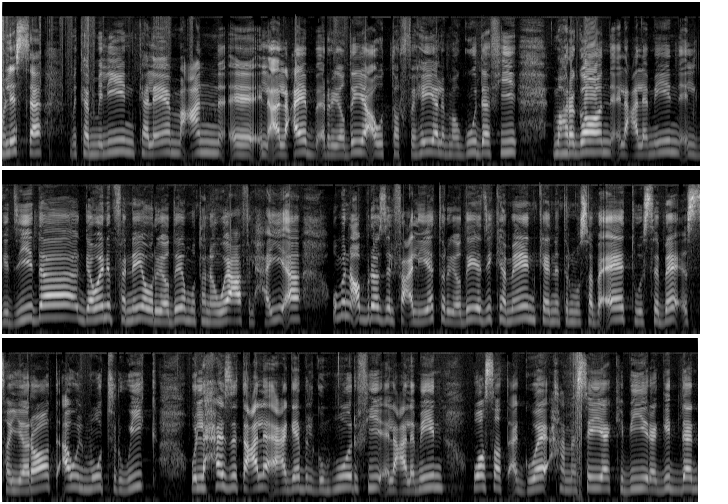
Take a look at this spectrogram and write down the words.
ولسه مكملين كلام عن الألعاب الرياضية أو الترفيهية اللي موجودة في مهرجان العالمين الجديدة. جوانب فنية ورياضية متنوعة في الحقيقة. ومن أبرز الفعاليات الرياضية دي كمان كانت المسابقات وسباق السيارات أو الموتور ويك واللي حازت على إعجاب الجمهور في العالمين. وسط أجواء حماسية كبيرة جدا.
